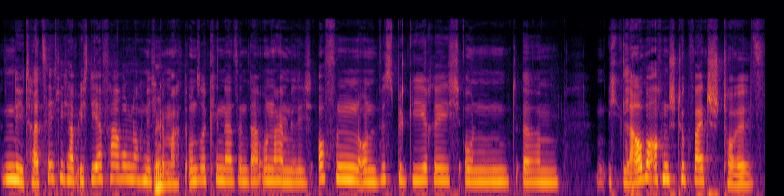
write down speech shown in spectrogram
Nee, tatsächlich habe ich die Erfahrung noch nicht ja. gemacht. Unsere Kinder sind da unheimlich offen und wissbegierig und ähm, ich glaube auch ein Stück weit stolz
